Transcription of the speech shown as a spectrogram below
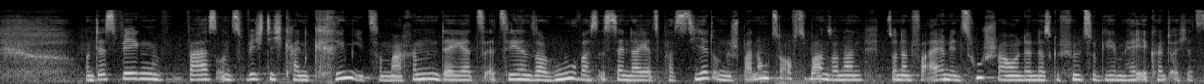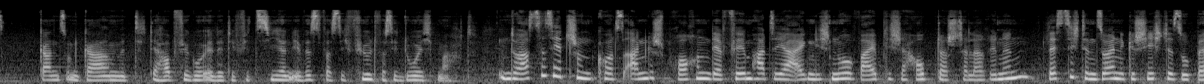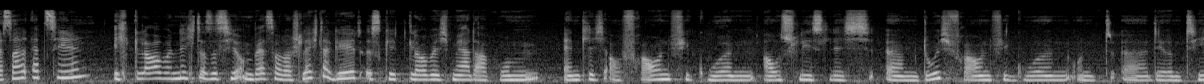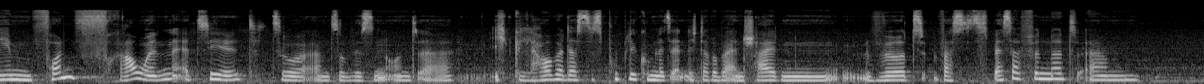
Und deswegen war es uns wichtig, keinen Krimi zu machen, der jetzt erzählen soll, hu, was ist denn da jetzt passiert, um eine Spannung zu aufzubauen, sondern, sondern vor allem den Zuschauenden das Gefühl zu geben, hey, ihr könnt euch jetzt ganz und gar mit der Hauptfigur identifizieren. Ihr wisst, was sie fühlt, was sie durchmacht. Du hast es jetzt schon kurz angesprochen. Der Film hatte ja eigentlich nur weibliche Hauptdarstellerinnen. Lässt sich denn so eine Geschichte so besser erzählen? Ich glaube nicht, dass es hier um besser oder schlechter geht. Es geht, glaube ich, mehr darum, endlich auch Frauenfiguren ausschließlich ähm, durch Frauenfiguren und äh, deren Themen von Frauen erzählt zu, ähm, zu wissen. Und äh, Ich glaube, dass das Publikum letztendlich darüber entscheiden wird, was es besser findet. Ähm,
